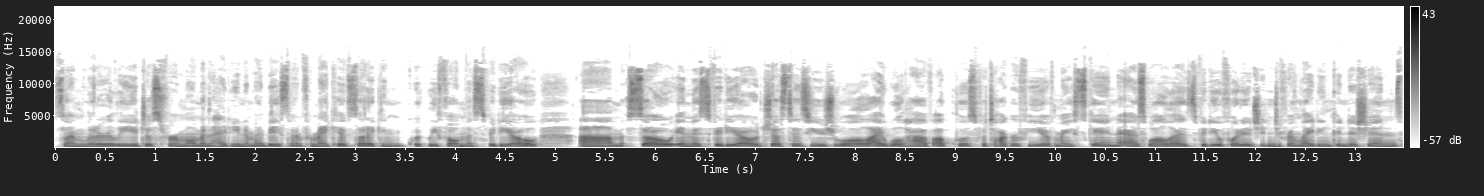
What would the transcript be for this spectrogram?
So I'm literally just for a moment hiding in my basement for my kids so that I can quickly film this video. Um, so in this video, just as usual, I will have up close photography of my skin as well as video footage in different lighting conditions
